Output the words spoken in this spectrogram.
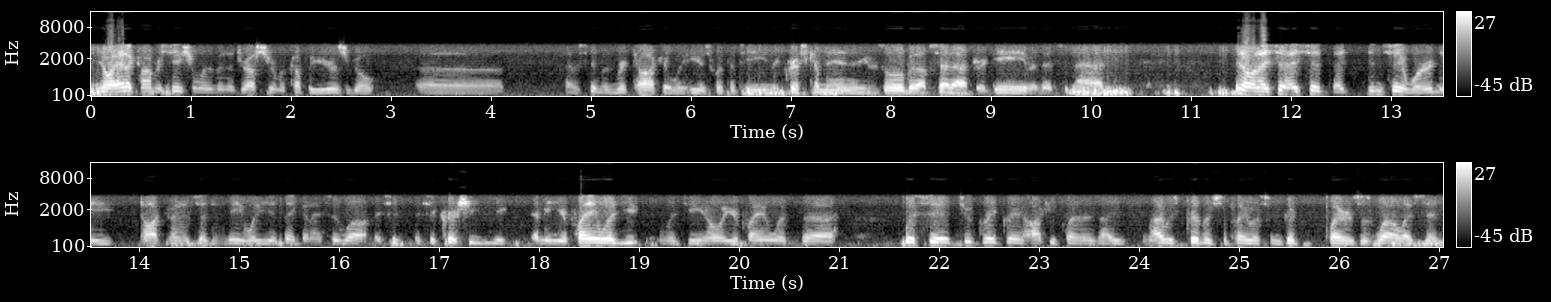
you know, I had a conversation with him in the dressing room a couple of years ago. Uh, I was sitting with Rick Tocchet when he was with the team, and Chris come in, and he was a little bit upset after a game, and this and that. And, you know, and I said, I said, I didn't say a word, and he talked kind of said to me, "What do you think?" And I said, "Well, I said, I said, Chris, you, you I mean, you're playing with you with Gino, you're playing with uh, with Sid, two great, great hockey players. I I was privileged to play with some good players as well. I said,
